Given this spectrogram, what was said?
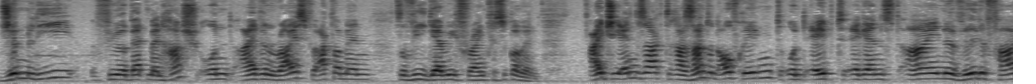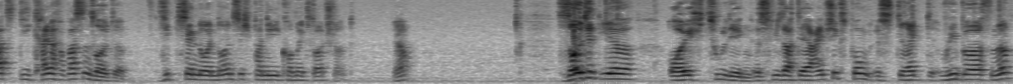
Jim Lee für Batman Hush und Ivan Rice für Aquaman sowie Gary Frank für Superman. IGN sagt rasant und aufregend und aped against eine wilde Fahrt, die keiner verpassen sollte. 1799 Panini Comics Deutschland. Ja? Solltet ihr euch zulegen. Ist wie gesagt der Einstiegspunkt, ist direkt Rebirth. Ne?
